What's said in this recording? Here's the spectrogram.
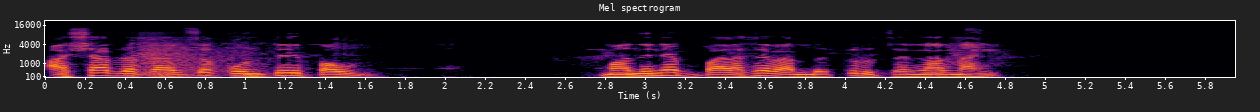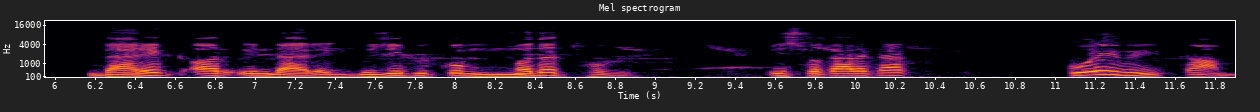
अशा प्रकारचं कोणतंही पाऊल माननीय बाळासाहेब आंबेडकर उचलणार नाही. डायरेक्ट और इनडायरेक्ट बीजेपी को मदद होगी इस प्रकार का कोई भी काम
